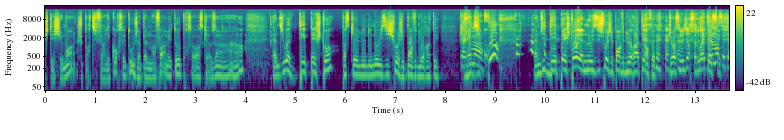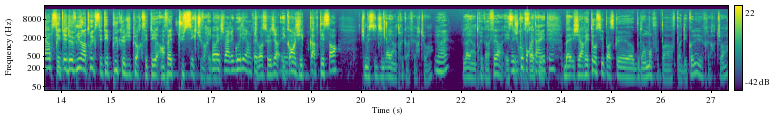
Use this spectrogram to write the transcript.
j'étais chez moi, je suis parti faire les courses et tout, j'appelle ma femme et tout pour savoir ce qu'il y a besoin. Elle me dit ouais dépêche-toi parce a le, le noisy show, j'ai pas envie de le rater. Je lui Carrément. dis quoi? Elle me dit dépêche-toi, il y a le noisy show, j'ai pas envie de le rater en fait. Tu vois ce que je veux dire? Ça veut Ouais, dire que c'était devenu un truc, c'était plus que du twerk, c'était en fait tu sais que tu vas rigoler. Ouais, tu vas rigoler en fait. Tu vois ce que je veux dire? Et Ouais. quand j'ai capté ça, je me suis dit là il y a un truc à faire, tu vois. Ouais. Là il y a un truc à faire. Et Mais du coup, pour pourquoi t'as arrêté? Ben, j'ai arrêté aussi parce que au bout d'un moment faut pas faut pas déconner frère, tu vois.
